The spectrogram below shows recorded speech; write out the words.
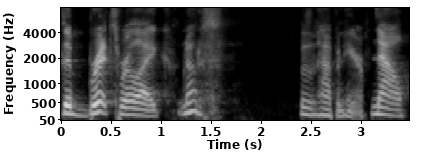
the Brits were like, notice doesn't happen here. Now,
